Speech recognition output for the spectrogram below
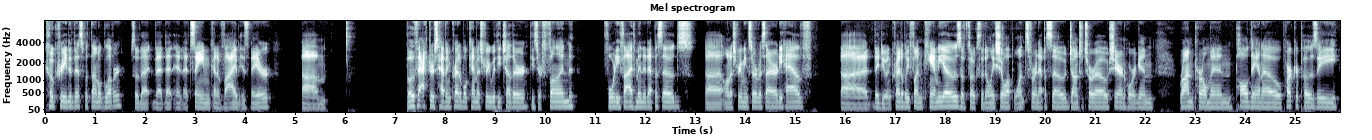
co-created this with Donald Glover, so that that that and that same kind of vibe is there. Um, both actors have incredible chemistry with each other. These are fun, forty-five minute episodes uh, on a streaming service I already have. Uh, they do incredibly fun cameos of folks that only show up once for an episode: John Turturro, Sharon Horgan, Ron Perlman, Paul Dano, Parker Posey,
